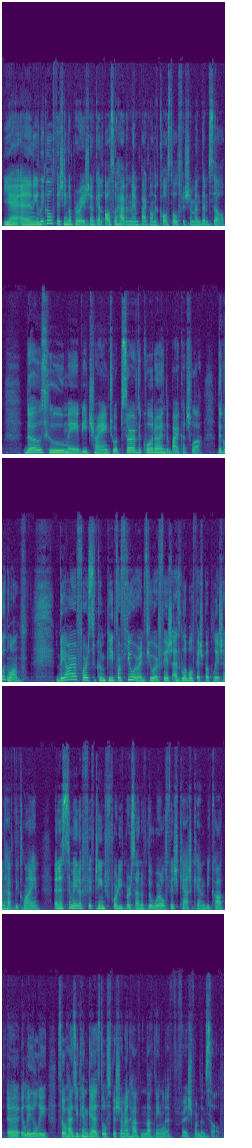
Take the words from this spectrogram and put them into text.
Yeah, and illegal fishing operation can also have an impact on the coastal fishermen themselves, those who may be trying to observe the quota in the bycatch law, the good one. They are forced to compete for fewer and fewer fish as global fish population have declined. An estimate of 15 to 40 percent of the world fish catch can be caught uh, illegally. So, as you can guess, those fishermen have nothing left fish from themselves.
